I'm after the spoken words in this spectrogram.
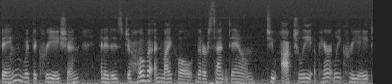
thing with the creation, and it is Jehovah and Michael that are sent down to actually apparently create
